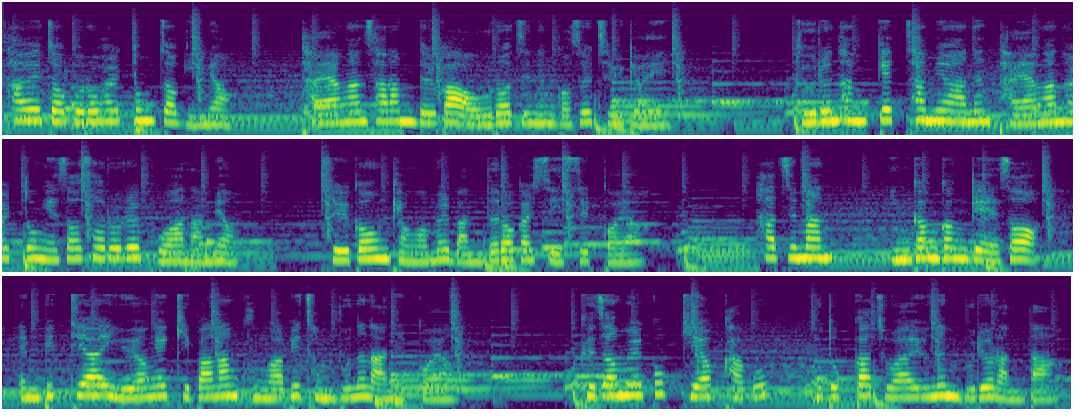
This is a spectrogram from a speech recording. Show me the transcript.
사회적으로 활동적이며 다양한 사람들과 어우러지는 것을 즐겨해. 둘은 함께 참여하는 다양한 활동에서 서로를 보완하며 즐거운 경험을 만들어갈 수 있을 거야. 하지만 인간관계에서 MBTI 유형에 기반한 궁합이 전부는 아닐 거야. 그 점을 꼭 기억하고 구독과 좋아요는 무료란다.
